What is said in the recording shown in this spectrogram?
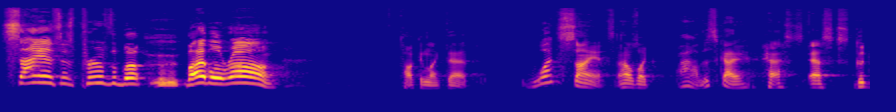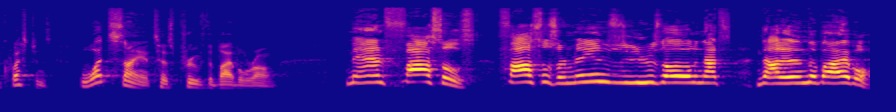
Science has proved the Bible wrong. Talking like that. What science? And I was like, wow, this guy has, asks good questions. What science has proved the Bible wrong? Man, fossils. Fossils are millions of years old, and that's not in the Bible.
